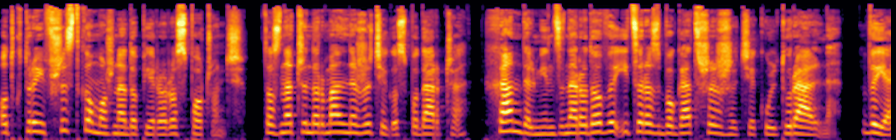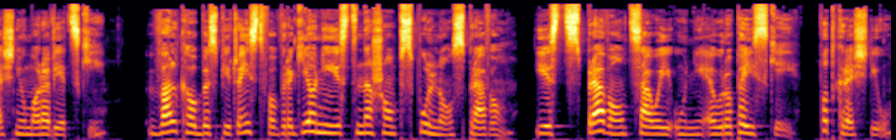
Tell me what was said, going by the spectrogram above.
od której wszystko można dopiero rozpocząć. To znaczy normalne życie gospodarcze, handel międzynarodowy i coraz bogatsze życie kulturalne, wyjaśnił Morawiecki. Walka o bezpieczeństwo w regionie jest naszą wspólną sprawą. Jest sprawą całej Unii Europejskiej, podkreślił.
